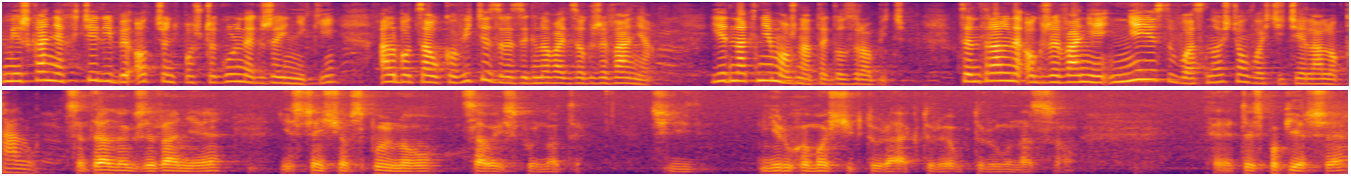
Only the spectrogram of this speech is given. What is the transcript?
W mieszkaniach chcieliby odciąć poszczególne grzejniki albo całkowicie zrezygnować z ogrzewania. Jednak nie można tego zrobić. Centralne ogrzewanie nie jest własnością właściciela lokalu. Centralne ogrzewanie jest częścią wspólną całej wspólnoty, czyli nieruchomości, która, które, które u nas są. E, To jest po pierwsze.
